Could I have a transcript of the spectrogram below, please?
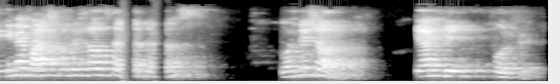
In a past conditional sentence, condition can be fulfilled.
